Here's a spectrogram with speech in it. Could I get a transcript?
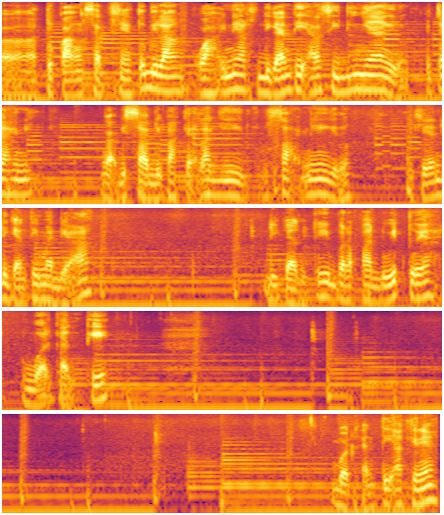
uh, tukang servisnya itu bilang wah ini harus diganti LCD-nya gitu. Pecah ini nggak bisa dipakai lagi rusak nih gitu akhirnya diganti sama dia diganti berapa duit tuh ya buat ganti? Buat ganti akhirnya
